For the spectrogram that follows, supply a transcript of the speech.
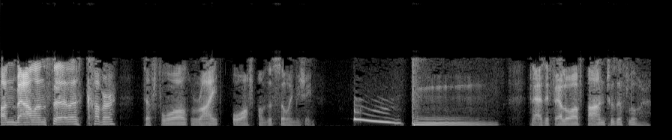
unbalanced uh, cover to fall right off of the sewing machine. As it fell off onto the floor.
